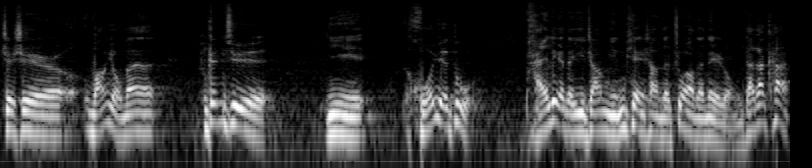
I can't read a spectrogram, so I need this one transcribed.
这是网友们根据你活跃度。排列的一张名片上的重要的内容，大家看，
